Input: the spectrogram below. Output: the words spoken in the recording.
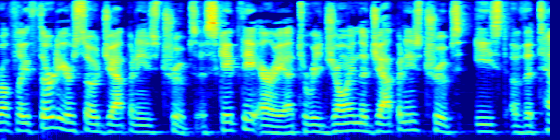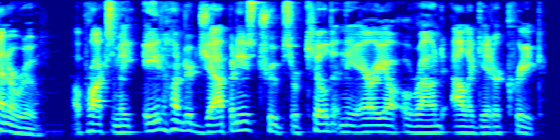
Roughly 30 or so Japanese troops escaped the area to rejoin the Japanese troops east of the Tenaru. Approximately 800 Japanese troops were killed in the area around Alligator Creek.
